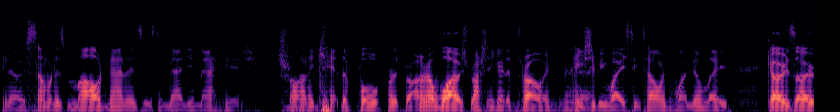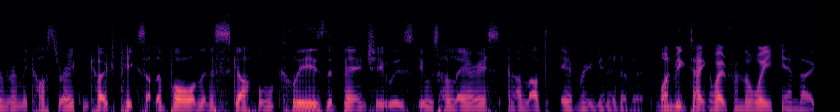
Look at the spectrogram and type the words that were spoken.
You know, someone as mild manners as Nemanja Matic trying to get the ball for a throw. I don't know why he was rushing to get a throw in when he should be wasting time with a 1 0 lead. Goes over and the Costa Rican coach picks up the ball and then a scuffle, clears the bench. It was it was hilarious and I loved every minute of it. One big takeaway from the weekend uh,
